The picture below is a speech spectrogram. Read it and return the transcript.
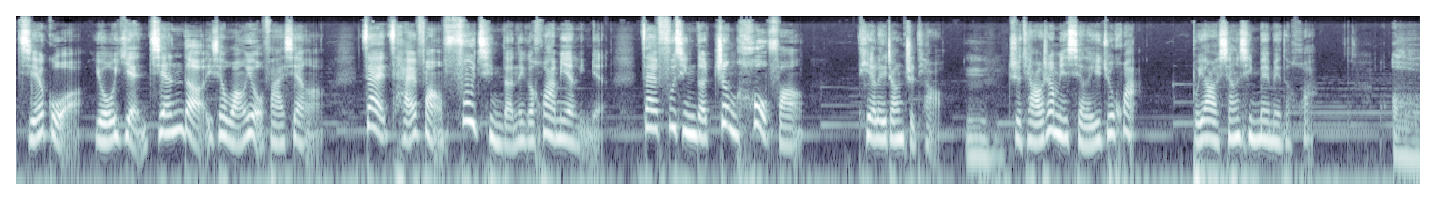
结果有眼尖的一些网友发现啊，在采访父亲的那个画面里面，在父亲的正后方贴了一张纸条，嗯，纸条上面写了一句话：“不要相信妹妹的话。”哦，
